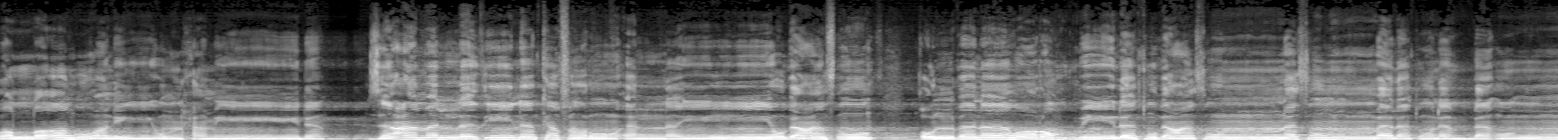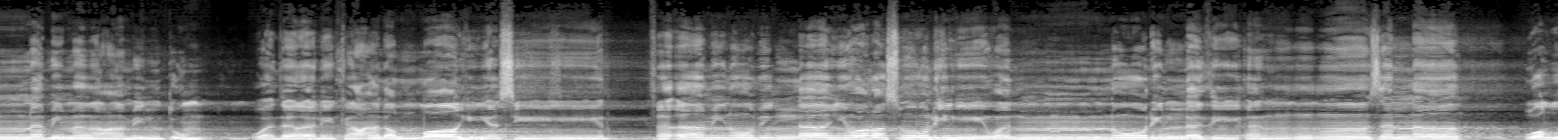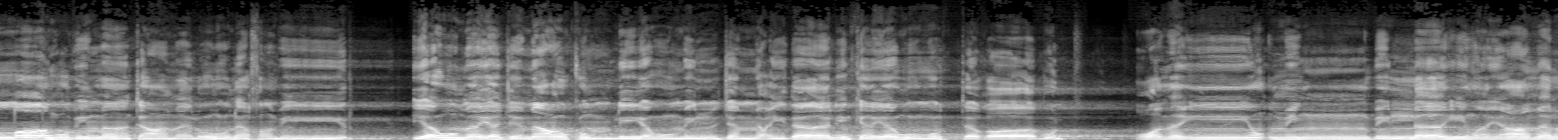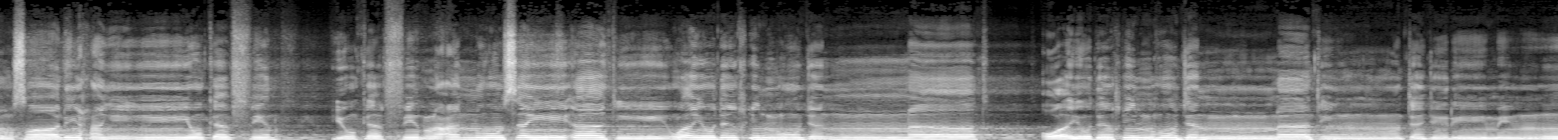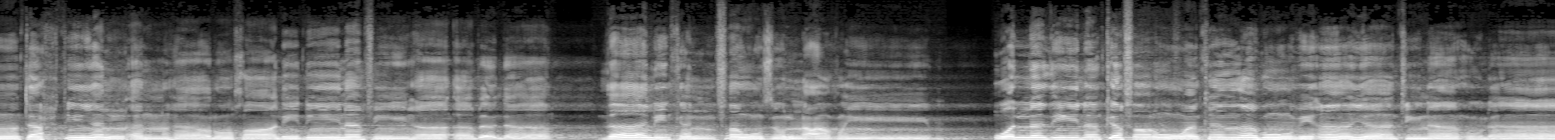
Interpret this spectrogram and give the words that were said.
والله غني حميد. زعم الذين كفروا أن لن يبعثوا. قل بلى وربي لتبعثن ثم لتنبؤن بما عملتم. وذلك على الله يسير. فآمنوا بالله ورسوله والنور الذي أنزلنا والله بما تعملون خبير يوم يجمعكم ليوم الجمع ذلك يوم التغابن ومن يؤمن بالله ويعمل صالحا يكفر يكفر عنه سيئاته ويدخله جنات ويدخله جنات تجري من تحتها الأنهار خالدين فيها أبدا. ذلك الفوز العظيم. والذين كفروا وكذبوا بآياتنا أولئك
